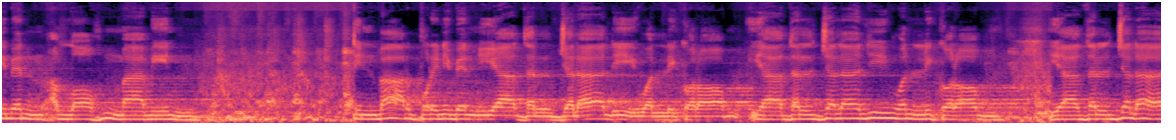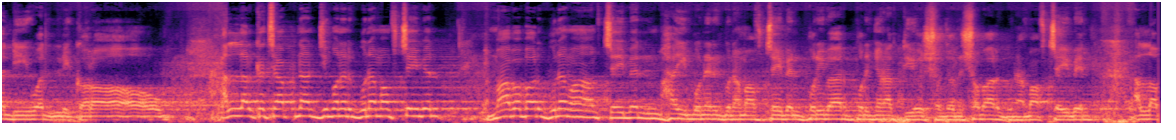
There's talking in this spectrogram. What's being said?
দিবেন। আল্লাহ আমিন। তিনবার পরে নিবেন ইয়াদাল জালালি ওয়াল্লি করম ইয়াদাল জালালি ওয়াল্লি করম ইয়াদাল জালালি ওয়াল্লি করম আল্লাহর কাছে আপনার জীবনের গুনামাফ চাইবেন, মা বাবার গুনামাফ চাইবেন, ভাই বোনের গুনামাফ চাইবেন, পরিবার পরিজন আত্মীয় স্বজন সবার গুনামাফ চাইবেন। আল্লাহ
